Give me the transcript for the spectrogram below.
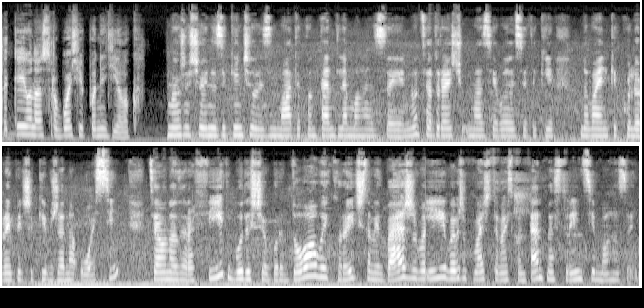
Такий у нас робочий понеділок. Ми вже щойно закінчили знімати контент для магазину. Це, до речі, у нас з'явилися такі новенькі кольори піджаків вже на осінь. Це у нас графіт, буде ще бордовий, коричневий, бежевий. І ви вже побачите весь контент на сторінці магазину.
